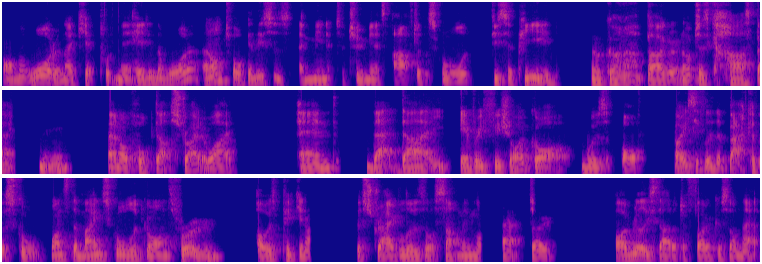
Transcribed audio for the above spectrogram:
on the water, and they kept putting their head in the water. And I'm talking, this is a minute to two minutes after the school had disappeared. And I've gone, oh, bugger it, and I've just cast back and I've hooked up straight away. And that day, every fish I got was off basically the back of the school. Once the main school had gone through, I was picking up the stragglers or something like that. So I really started to focus on that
